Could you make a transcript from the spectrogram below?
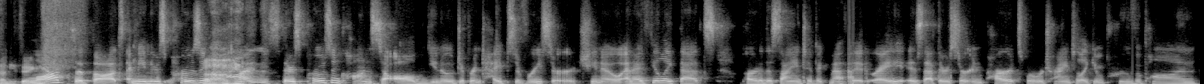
anything lots of thoughts. I mean there's pros and oh, cons. There's pros and cons to all you know different types of research you know and i feel like that's part of the scientific method right? Is that there's certain parts where we're trying to like improve upon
